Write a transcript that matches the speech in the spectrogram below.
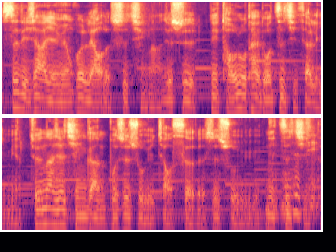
私底下演员会聊的事情了，就是你投入太多自己在里面，就是那些情感不是属于角色的，是属于你自己的。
